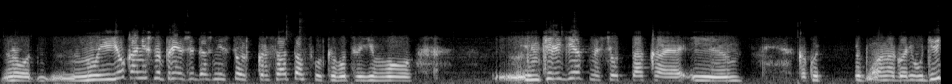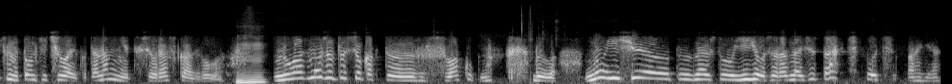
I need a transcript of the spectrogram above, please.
Ну, вот. ну, ее, конечно, прежде даже не столько красота, сколько вот его интеллигентность вот такая и какой-то она говорит, удивительно тонкий человек. Вот она мне это все рассказывала. Угу. Ну, возможно, это все как-то совокупно было. Ну, еще я вот, знаю, что ее же родная сестра, очень моя.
